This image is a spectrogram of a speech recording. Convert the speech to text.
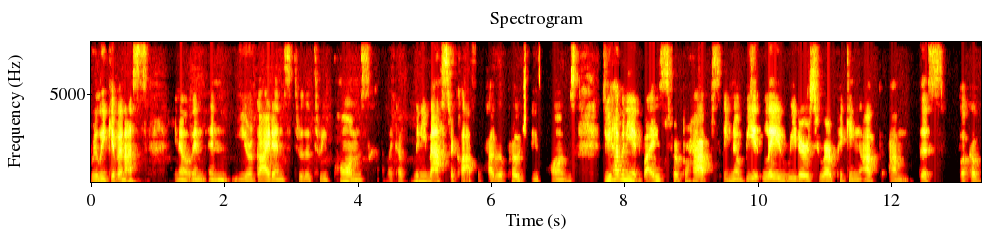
really given us, you know, in in your guidance through the three poems, like a mini masterclass of how to approach these poems. Do you have any advice for perhaps, you know, be it lay readers who are picking up um, this book of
